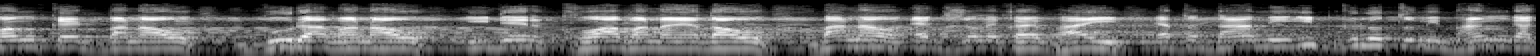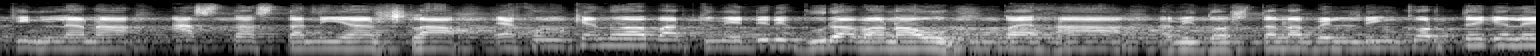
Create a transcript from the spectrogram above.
কংক্রিট বানাও, গুড়া বানাও, ইটের খোয়া বানায় দাও, বানাও। একজনে কয়, ভাই, এত দামি ইটগুলো তুমি ভাঙ্গা কিনলা না, আস্তে আস্তে নিয়ে আসলা, এখন কেন আবার তুমি এদের গুড়া বানাও? কয় হ্যাঁ আমি দশতলা বিল্ডিং করতে গেলে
